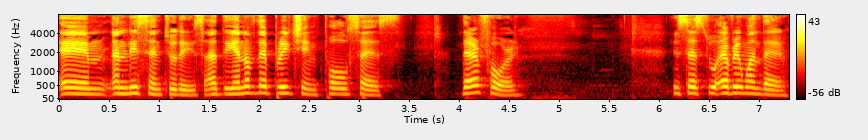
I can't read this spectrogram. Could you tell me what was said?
Um, and listen to this. At the end of the preaching, Paul says, Therefore, he says to everyone there,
